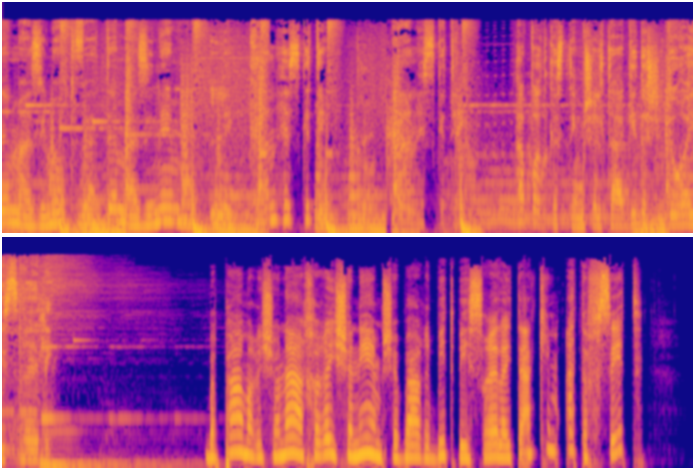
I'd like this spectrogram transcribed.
אתן מאזינות ואתם מאזינים לכאן הסכתים. כאן הסכתים, הפודקאסטים של תאגיד השידור הישראלי. בפעם הראשונה אחרי שנים שבה הריבית בישראל הייתה כמעט אפסית,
